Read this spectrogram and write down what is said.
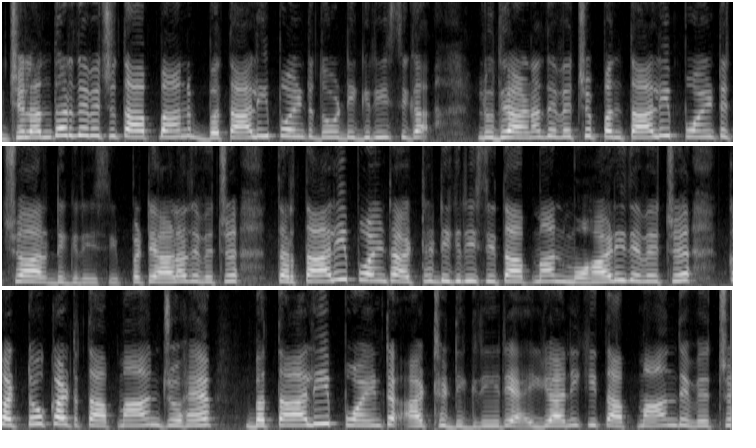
ਜਲੰਧਰ ਦੇ ਵਿੱਚ ਤਾਪਮਾਨ 42.2 ਡਿਗਰੀ ਸੀਗਾ। ਲੁਧਿਆਣਾ ਦੇ ਵਿੱਚ 45.4 ਡਿਗਰੀ ਸੀ। ਪਟਿਆਲਾ ਦੇ ਵਿੱਚ 43.8 ਡਿਗਰੀ ਸੀ ਤਾਪਮਾਨ। ਮੋਹਾਲੀ ਦੇ ਵਿੱਚ ਘੱਟੋ ਘੱਟ ਤਾਪਮਾਨ ਜੋ ਹੈ 42.8 ਡਿਗਰੀ ਰਿਹਾ ਯਾਨੀ ਕਿ ਤਾਪਮਾਨ ਦੇ ਵਿੱਚ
